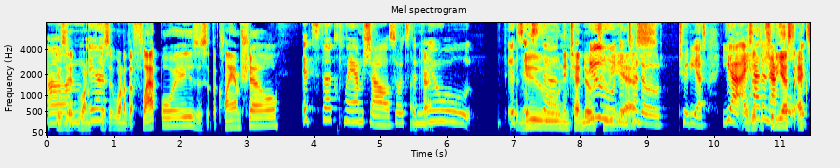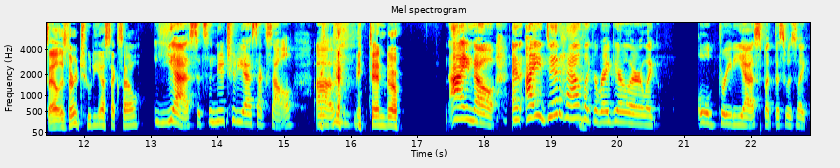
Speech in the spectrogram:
Um, Is it one? and Is it one of the flat boys? Is it the clamshell? It's the clamshell, so it's the Okay. new. It's The it's new the Nintendo new 2DS. Nintendo 2DS. Yeah, I Is it had the an 2DS actual, like- XL? Is there a 2DS XL? yes, it's the new 2DS XL. Um, Nintendo. I know. And I did have like a regular like old 3DS, but this was like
